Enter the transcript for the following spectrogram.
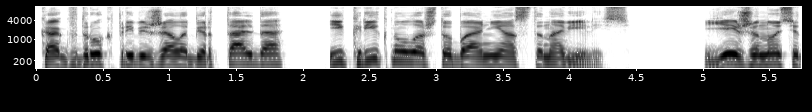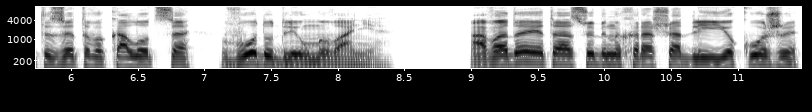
как вдруг прибежала Бертальда и крикнула, чтобы они остановились. Ей же носит из этого колодца воду для умывания. А вода эта особенно хороша для ее кожи,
